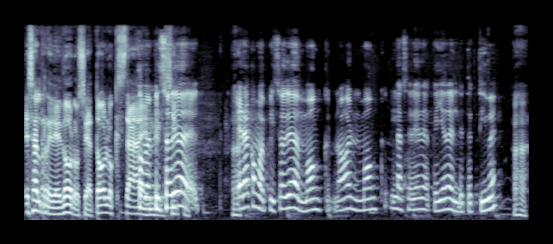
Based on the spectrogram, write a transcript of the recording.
es- alrededor, o sea, todo lo que está como en episodio de, era como episodio de Monk, ¿no? En Monk, la serie de aquella del detective. Ajá.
